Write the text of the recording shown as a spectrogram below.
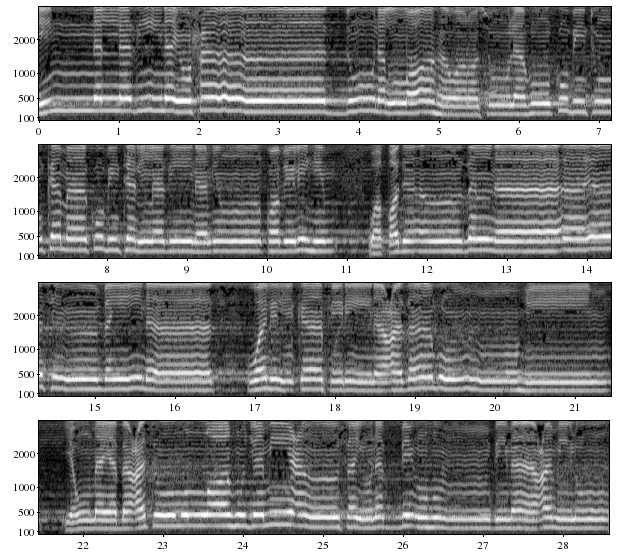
إن الذين يحادون الله ورسوله كبتوا كما كبت الذين من قبلهم وقد أنزلنا آيات بينات وللكافرين عذاب مهين يوم يبعثهم الله جميعا فينبئهم بما عملوا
